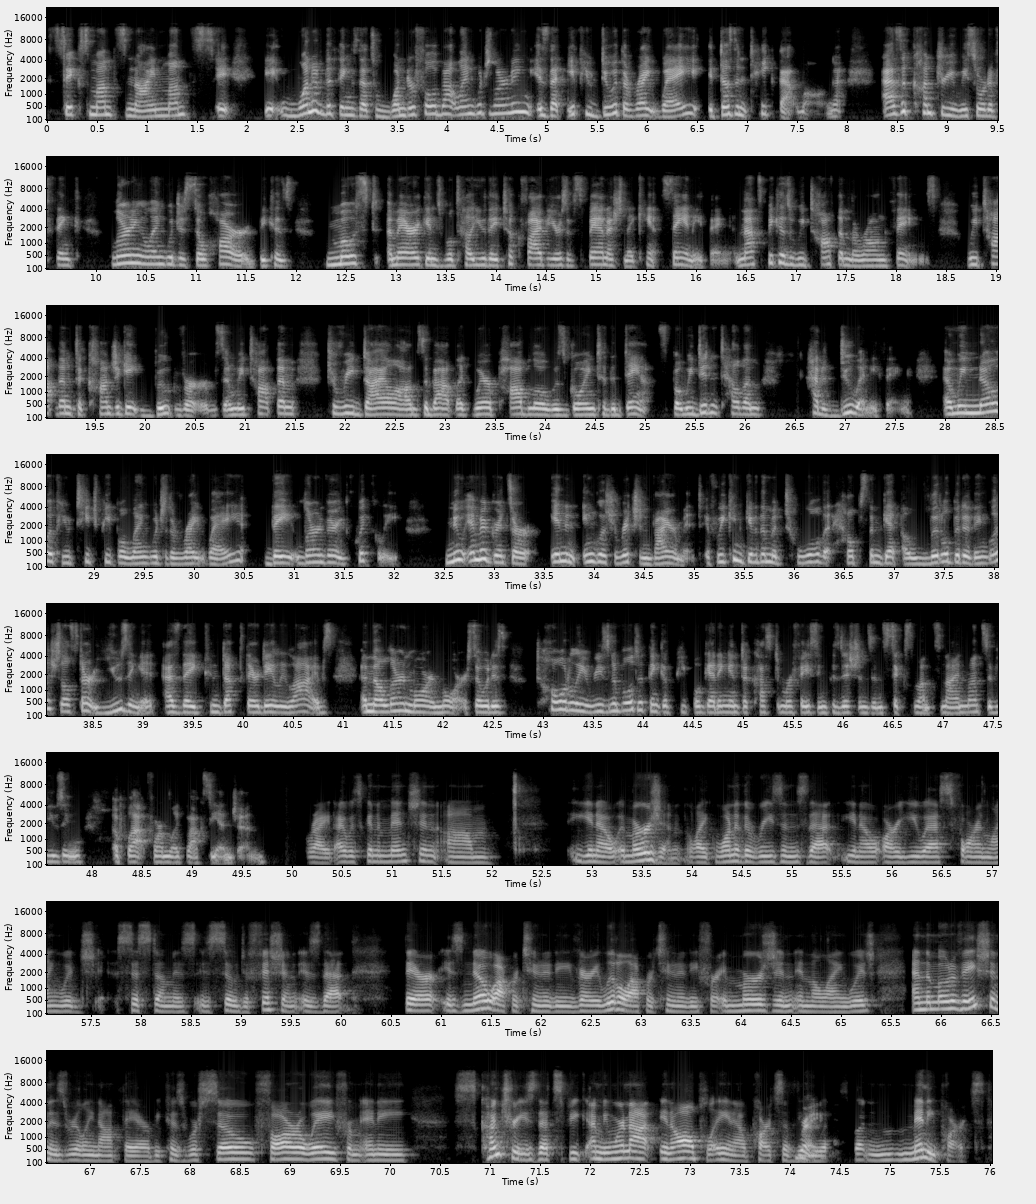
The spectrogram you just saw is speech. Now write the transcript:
six months, nine months. It, it, one of the things that's wonderful about language learning is that if you do it the right way, it doesn't take that long. As a country, we sort of think learning a language is so hard because most Americans will tell you they took five years of Spanish and they can't say anything. And that's because we taught them the wrong things. We taught them to conjugate boot verbs and we taught them to read dialogues about like where Pablo was going to the dance, but we didn't tell them how to do anything. And we know if you teach people language the right way, they learn very quickly new immigrants are in an English rich environment. If we can give them a tool that helps them get a little bit of English, they'll start using it as they conduct their daily lives and they'll learn more and more. So it is totally reasonable to think of people getting into customer facing positions in six months, nine months of using a platform like Voxy EnGen. Right. I was going to mention, um, you know, immersion. Like one of the reasons that, you know, our US foreign language system is is so deficient is that there is no opportunity, very little opportunity for immersion in the language. And the motivation is really not there because we're so far away from any countries that speak. I mean, we're not in all you know parts of the right. US, but in many parts.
